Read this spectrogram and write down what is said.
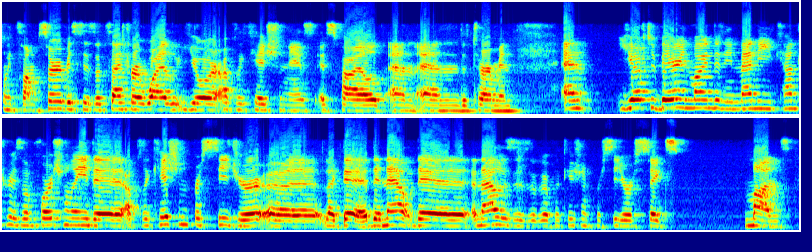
with some services, etc., while your application is, is filed and, and determined. And you have to bear in mind that in many countries, unfortunately, the application procedure, uh, like the, the, the analysis of the application procedure, takes months,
